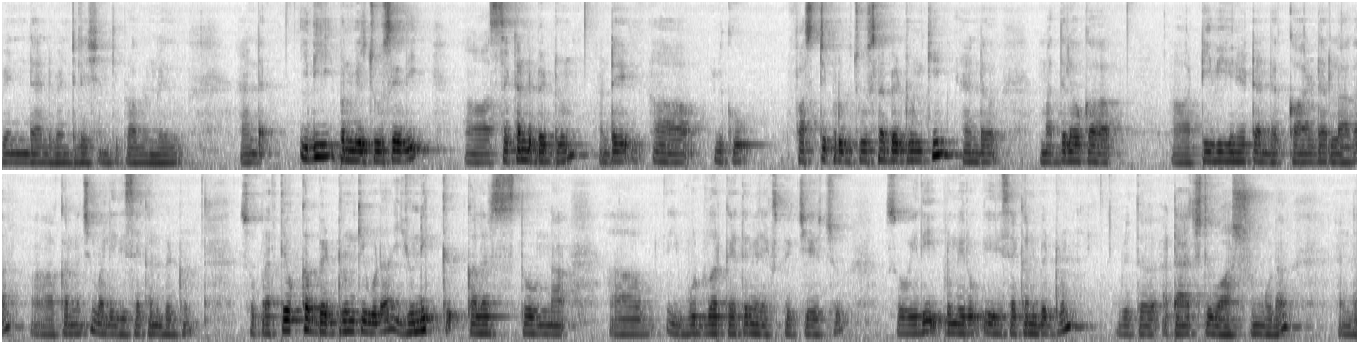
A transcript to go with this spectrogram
విండ్ అండ్ వెంటిలేషన్కి ప్రాబ్లం లేదు. అండ్ ఇది ఇప్పుడు మీరు చూసేది సెకండ్ బెడ్రూమ్. అంటే మీకు ఫస్ట్ ఇప్పుడు చూసిన బెడ్రూమ్కి అండ్ మధ్యలో ఒక టీవీ యూనిట్ అండ్ కారిడర్ లాగా అక్కడ నుంచి మళ్ళీ ఇది సెకండ్ బెడ్రూమ్. సో ప్రతి ఒక్క బెడ్రూమ్కి కూడా యునిక్ కలర్స్తో ఉన్న ఈ వుడ్ వర్క్ అయితే మీరు ఎక్స్పెక్ట్ చేయొచ్చు. సో ఇది ఇప్పుడు మీరు ఈ second bedroom with attached washroom కూడా. అండ్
